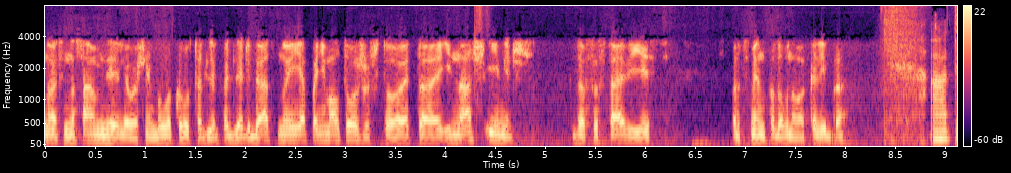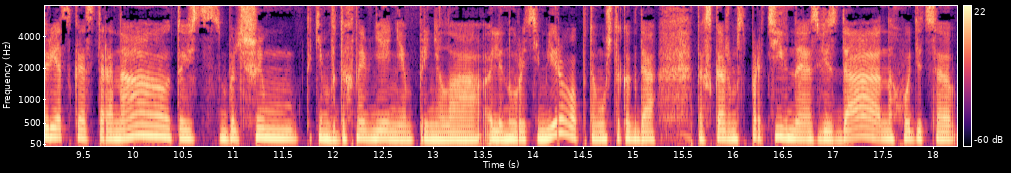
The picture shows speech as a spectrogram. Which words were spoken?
ну, это на самом деле очень было круто для, для ребят. Но и я понимал тоже, что это и наш имидж, когда в составе есть спортсмен подобного калибра. А турецкая сторона, то есть с большим таким вдохновением приняла Ленура Тимирова, потому что когда, так скажем, спортивная звезда находится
